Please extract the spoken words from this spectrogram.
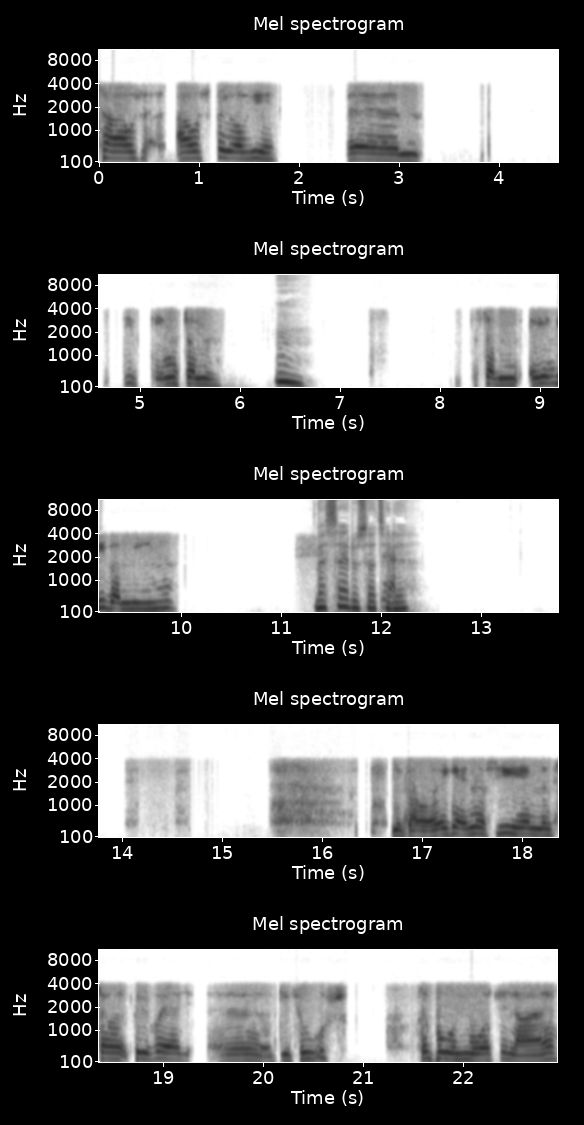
Så afs- afskriver vi øh, de penge, som, Mm. som egentlig var mine. Hvad sagde du så til Ja. det? Jeg kan jo ikke andet at sige, jamen så køber jeg øh, dit hus. Så bor en mor til leje.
